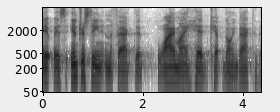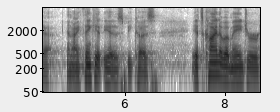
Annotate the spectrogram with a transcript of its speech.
it was interesting in the fact that why my head kept going back to that. And I think it is because it's kind of a major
